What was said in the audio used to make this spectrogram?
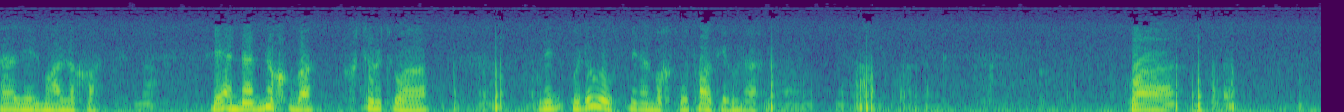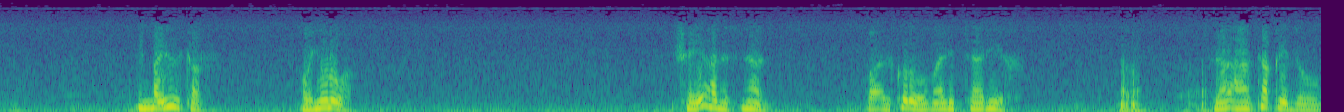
هذه المعلقات. لأن النخبة اخترتها من ألوف من المخطوطات هناك و مما يذكر ويروى شيئان اثنان وأذكرهما للتاريخ. لا أعتقد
